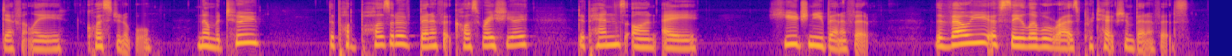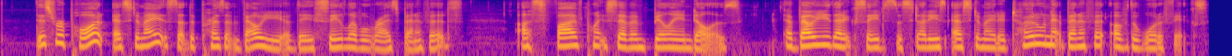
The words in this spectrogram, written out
definitely questionable. Number two, the positive benefit cost ratio depends on a huge new benefit the value of sea level rise protection benefits. This report estimates that the present value of these sea level rise benefits are $5.7 billion, a value that exceeds the study's estimated total net benefit of the water fix.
